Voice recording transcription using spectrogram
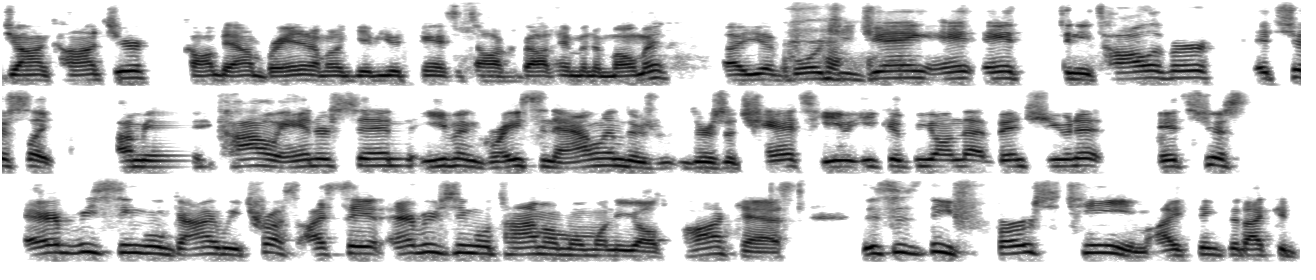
John Konchar. Calm down, Brandon. I'm going to give you a chance to talk about him in a moment. Uh, you have Gorgui Dieng, Anthony Tolliver. It's just like I mean, Kyle Anderson, even Grayson Allen, there's there's a chance he, he could be on that bench unit. It's just every single guy we trust. I say it every single time I'm on one of y'all's podcasts. This is the first team I think that I could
